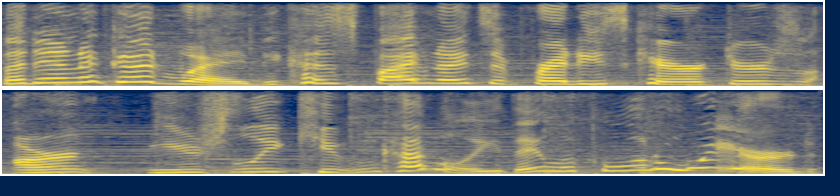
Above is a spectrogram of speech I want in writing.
But in a good way, because Five Nights at Freddy's characters aren't usually cute and cuddly. They look a little weird.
